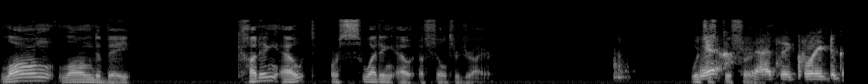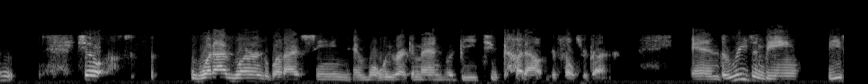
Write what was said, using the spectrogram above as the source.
long, long debate cutting out or sweating out a filter dryer? Which yeah, is preferred? That's a great debate. So what I've learned, what I've seen, and what we recommend would be to cut out your filter dryer. And the reason being these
